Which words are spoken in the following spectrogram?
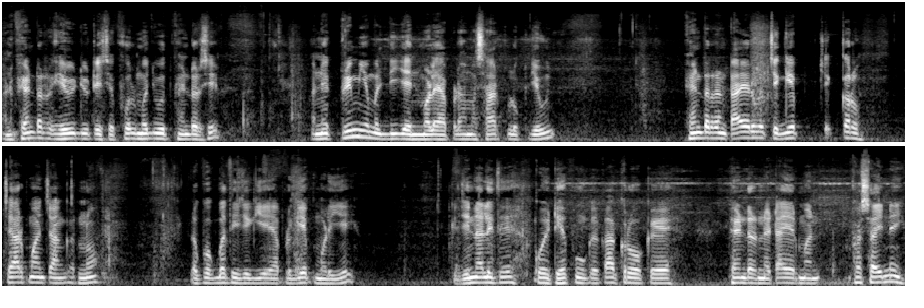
અને ફેન્ડર હેવી ડ્યુટી છે, ફૂલ મજબૂત ફેન્ડર છે. અને પ્રીમિયમ જ ડિઝાઇન મળે આપણે આમાં શાર્પ લુક જેવું. ફેન્ડર અને ટાયર વચ્ચે ગેપ ચેક કરો, ચાર પાંચ આંગરનો. લગભગ બધી જગ્યાએ આપણે ગેપ મળી જાય. કે જેના લીધે કોઈ ઢેપું કે કાંકરો કે ફેન્ડરને ટાયરમાં ફસાય નહીં.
